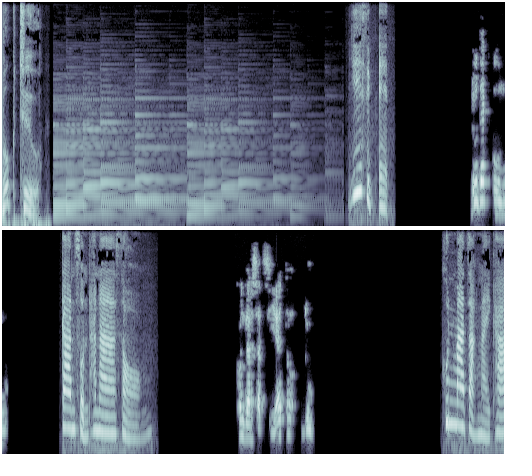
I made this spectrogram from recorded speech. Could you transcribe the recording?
บุ๊กทูยี่สิบเอ็ดดูเด็กอุนุการสนทนาสอง conversazieto du คุณมาจากไหนคะ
